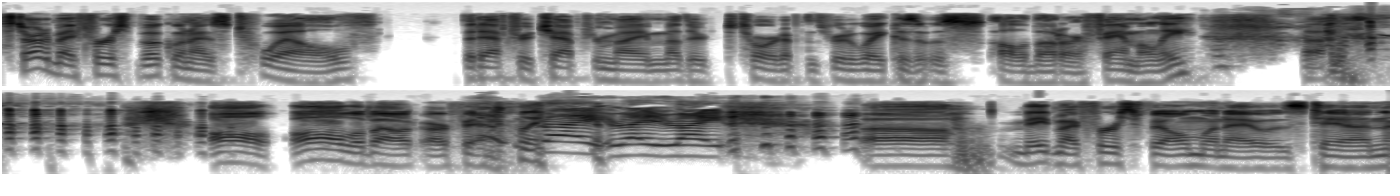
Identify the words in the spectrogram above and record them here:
Started my first book when I was 12. But after a chapter, my mother tore it up and threw it away because it was all about our family. Uh, all, all about our family. Right, right, right. uh, made my first film when I was 10.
